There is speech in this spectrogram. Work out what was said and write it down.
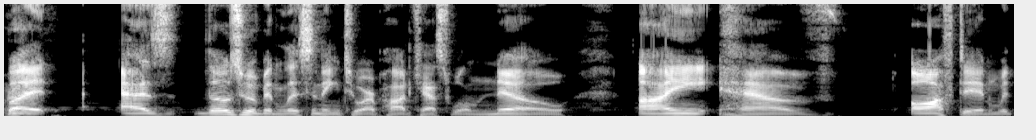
but as those who have been listening to our podcast will know, I have often with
